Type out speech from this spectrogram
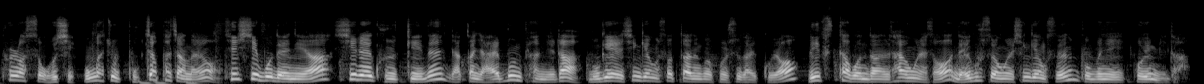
플러스 50 뭔가 좀 복잡하잖아요 75데니아 실의 굵기는 약간 얇은 편이라 무게에 신경을 썼다는 걸 볼 수가 있고요 립스탑 원단을 사용을 해서 내구성을 신경 쓴 부분이 보입니다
